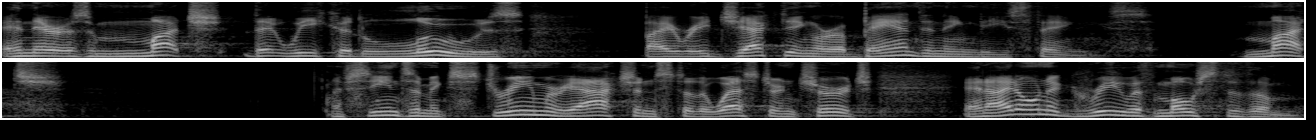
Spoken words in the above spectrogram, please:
and there is much that we could lose by rejecting or abandoning these things. Much. I've seen some extreme reactions to the Western church, and I don't agree with most of them.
